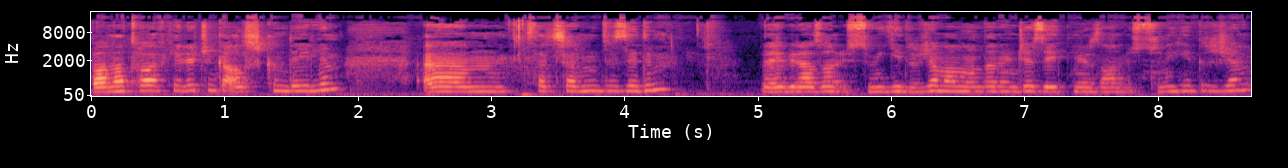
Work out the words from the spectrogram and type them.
bana tuhaf geliyor çünkü alışkın değilim. E, saçlarımı düzledim. Ve birazdan üstümü giydireceğim ama ondan önce Zeyt Mirza'nın üstünü giydireceğim.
